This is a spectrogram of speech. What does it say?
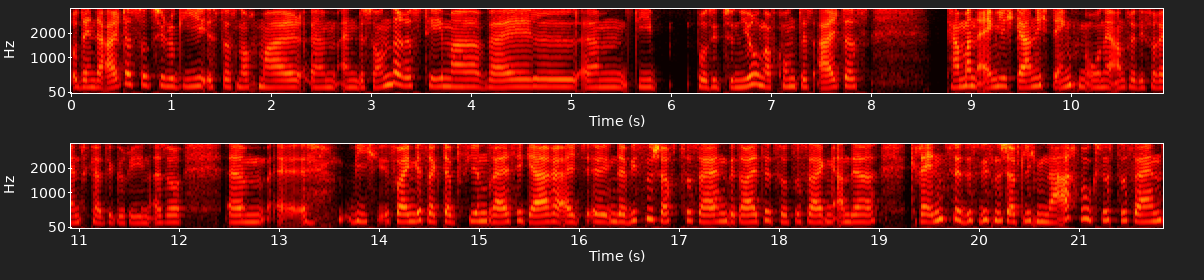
oder in der Alterssoziologie ist das nochmal ähm, ein besonderes Thema, weil ähm, die Positionierung aufgrund des Alters kann man eigentlich gar nicht denken ohne andere Differenzkategorien. Also ähm, äh, wie ich vorhin gesagt habe, 34 Jahre alt äh, in der Wissenschaft zu sein, bedeutet sozusagen an der Grenze des wissenschaftlichen Nachwuchses zu sein.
